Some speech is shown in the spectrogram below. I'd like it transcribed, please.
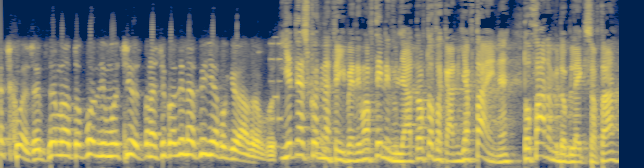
έσχωσε, θέλω να το πω δημοσίως, να σηκωθεί να φύγει από εκεί ο άνθρωπος. Γιατί να σηκώτη να φύγει, παιδί μου, αυτή είναι η δουλειά του. Αυτό θα κάνει. Γι' αυτά είναι. Το θάνο μην τον μπλέξει αυτά.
